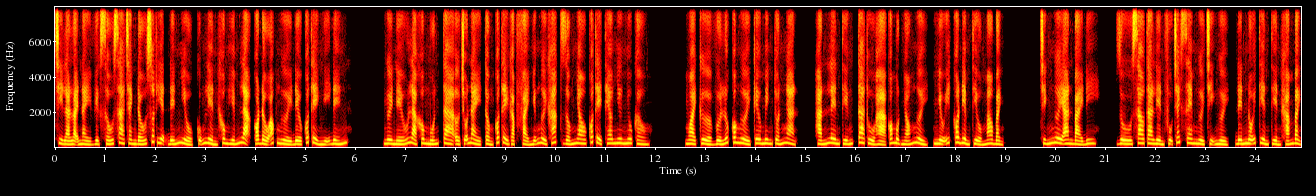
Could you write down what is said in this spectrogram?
chỉ là loại này việc xấu xa tranh đấu xuất hiện đến nhiều cũng liền không hiếm lạ có đầu óc người đều có thể nghĩ đến. Người nếu là không muốn ta ở chỗ này tổng có thể gặp phải những người khác giống nhau có thể theo như nhu cầu. Ngoài cửa vừa lúc có người kêu Minh Tuấn ngạn, hắn lên tiếng ta thủ hạ có một nhóm người, nhiều ít có điểm tiểu mau bệnh. Chính ngươi an bài đi, dù sao ta liền phụ trách xem người trị người, đến nỗi tiền tiền khám bệnh.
